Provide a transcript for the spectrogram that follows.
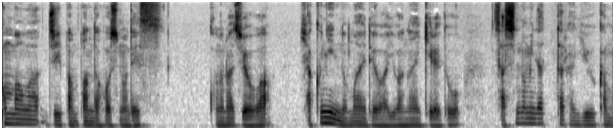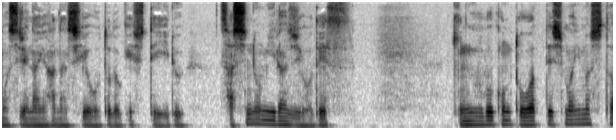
こんばんはジーパンパンダ星野です。このラジオは100人の前では言わないけれど差し飲みだったら言うかもしれない話をお届けしている差し飲みラジオです。キングオブコント終わってしまいました。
